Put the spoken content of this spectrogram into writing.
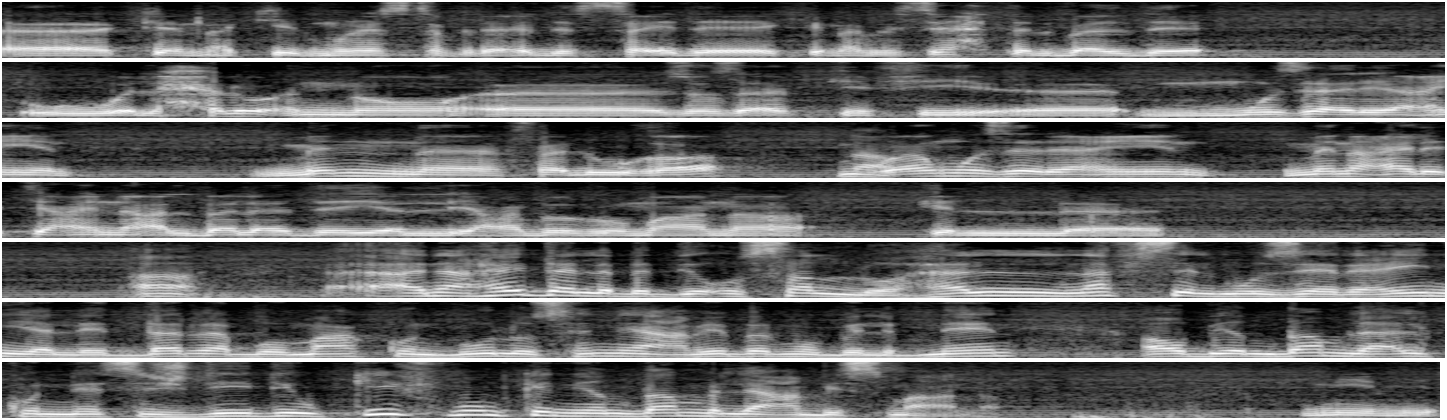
آه كان أكيد مناسبة عيد السيدة كنا بساحة البلدة. والحلو إنه آه، جوزيف كان في آه، مزارعين من فلوغه نعم. ومزارعين من عائلة عينا على البلدية اللي عم معنا كل آه أنا هيدا اللي بدي أوصل له. هل نفس المزارعين يلي تدربوا معكم بولس هن عم يبرموا بلبنان أو بينضم لكم ناس جديدة؟ وكيف ممكن ينضم اللي عم بيسمعنا؟ مين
